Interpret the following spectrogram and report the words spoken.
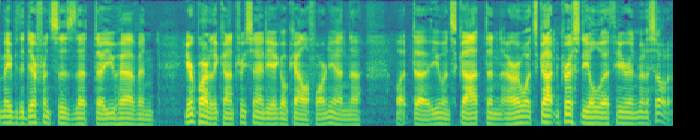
maybe the differences that you have in your part of the country, San Diego, California, and what you and Scott and or what Scott and Chris deal with here in Minnesota.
